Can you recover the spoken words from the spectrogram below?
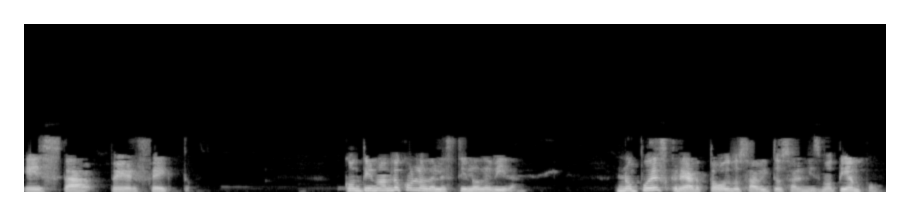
está perfecto. Continuando con lo del estilo de vida. No puedes crear todos los hábitos al mismo tiempo.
